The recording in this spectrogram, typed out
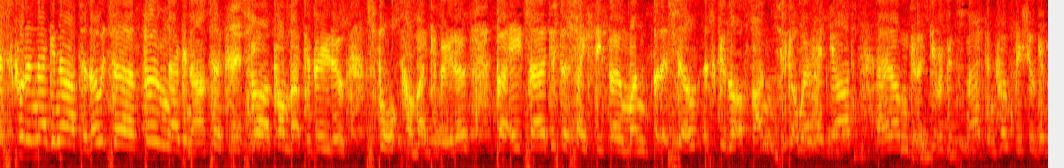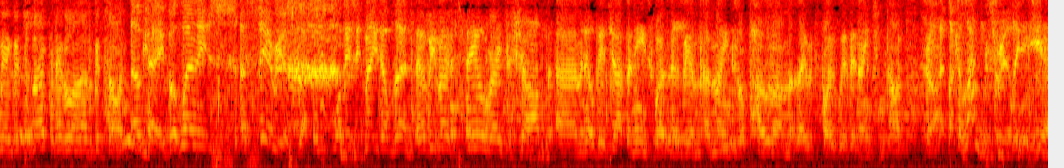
This is called a naginata, though it's a boom naginata, because it's for combat kabuto, sport combat kabuto, but it's uh, just a safety foam one, but it's still, it's a good lot of fun. She's got to wear a head guard, and I'm going to give her a good smack, and hopefully she'll give me a good smack, and everyone will have a good time. Okay, but when it's a serious weapon, what is it made of then? It'll be made of steel, razor sharp, um, and it'll be a Japanese weapon. It'll be a, a main sort of pole arm that they would fight with in ancient times. Right, like a lance, really. Yeah,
